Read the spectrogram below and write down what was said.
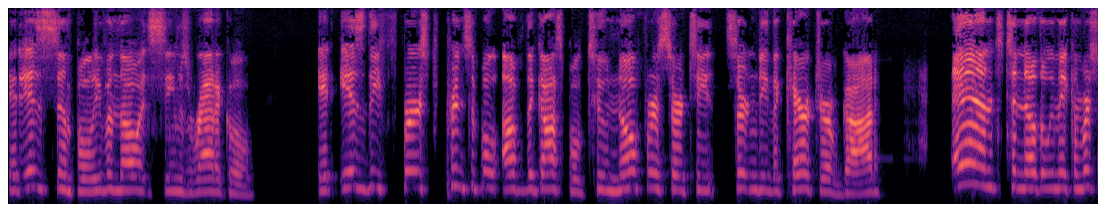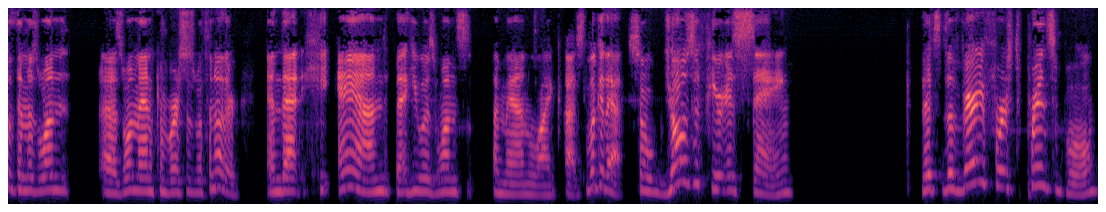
It is simple, even though it seems radical. It is the first principle of the gospel to know for certainty the character of God and to know that we may converse with him as one as one man converses with another and that he and that he was once a man like us. Look at that. So joseph here is saying that's the very first principle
